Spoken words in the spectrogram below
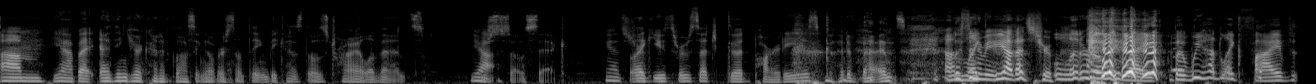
um, Yeah, but I think you're kind of glossing over something because those trial events yeah, are so sick. yeah, it's true. Like you threw such good parties, good events. Um, Listen like, to me, yeah, that's true. literally like but we had like five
